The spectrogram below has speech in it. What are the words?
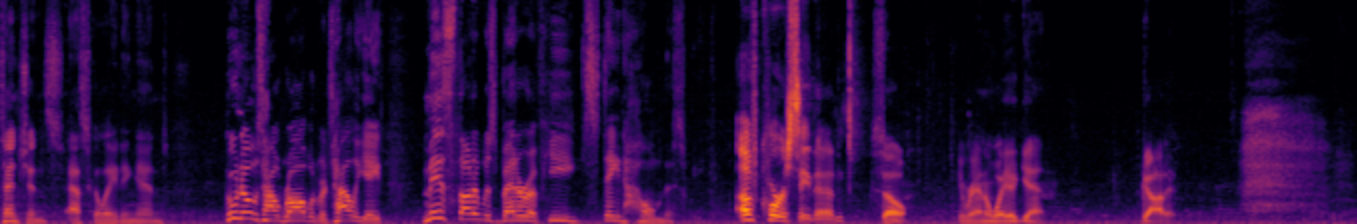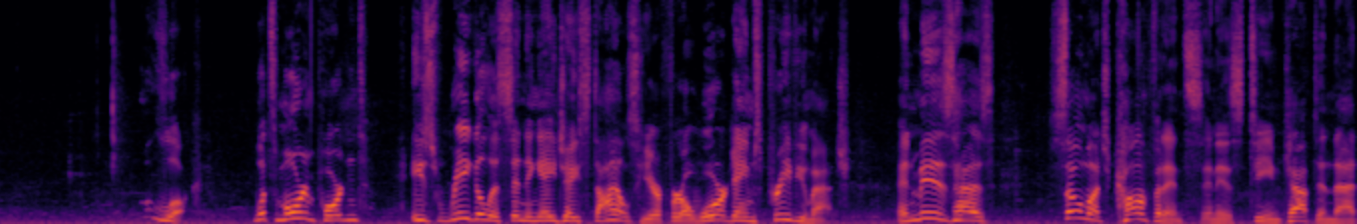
tensions escalating and who knows how Raw would retaliate, Miz thought it was better if he stayed home this week. Of course he did. So, he ran away again. Got it. Look, what's more important is Regal is sending AJ Styles here for a War Games preview match. And Miz has so much confidence in his team captain that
